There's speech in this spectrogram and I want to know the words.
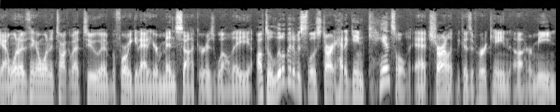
Yeah, one other thing I wanted to talk about too uh, before we get out of here, men's soccer as well. They off to a little bit of a slow start, had a game canceled at Charlotte because of Hurricane uh, Hermine.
